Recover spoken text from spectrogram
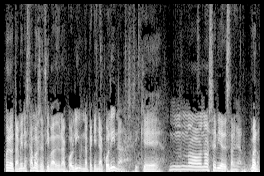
Bueno, también estamos encima de una, colina, una pequeña colina, así que no, no sería de extrañar. Bueno,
